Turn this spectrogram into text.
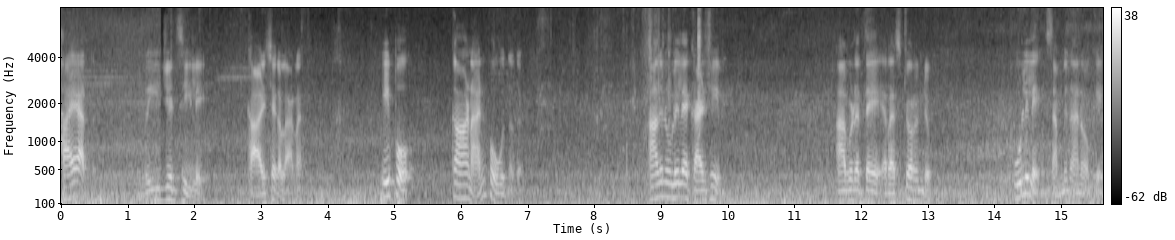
ഹയാത്ത് റീജൻസിയിലെ കാഴ്ചകളാണ് ഇപ്പോൾ കാണാൻ പോകുന്നത്. അതിനുള്ളിലെ കാഴ്ചയും അവിടുത്തെ റെസ്റ്റോറന്റും ഉള്ളിലെ സംവിധാനമൊക്കെ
